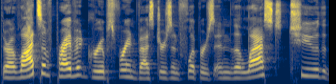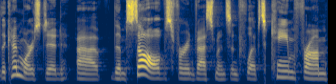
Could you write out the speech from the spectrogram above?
There are lots of private groups for investors and flippers. And the last two that the Kenmores did uh, themselves for investments and flips came from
